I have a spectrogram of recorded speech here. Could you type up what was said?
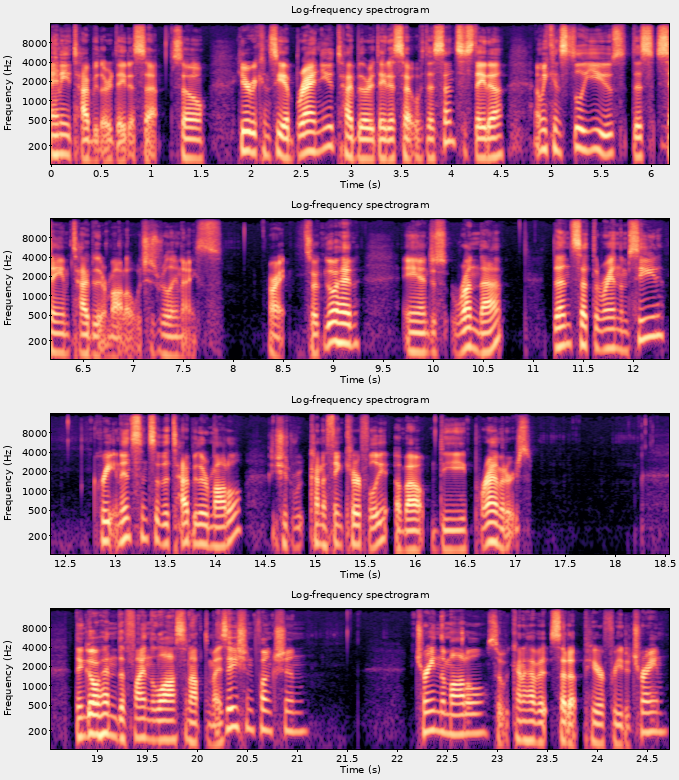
any tabular data set. So here we can see a brand new tabular data set with the census data, and we can still use this same tabular model, which is really nice. All right, so I can go ahead and just run that. Then set the random seed, create an instance of the tabular model. You should kind of think carefully about the parameters. Then go ahead and define the loss and optimization function. Train the model, so we kind of have it set up here for you to train.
